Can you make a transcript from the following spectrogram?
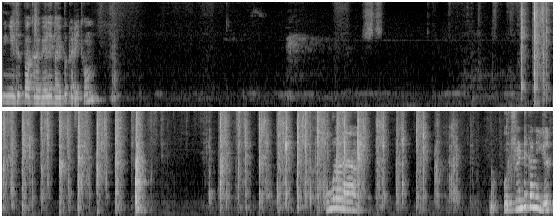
நீங்கள் எதிர்பார்க்குற வேலை வாய்ப்பு கிடைக்கும். உங்களோட ஒரு ஃப்ரெண்டுக்கான நீ ஹெல்ப்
